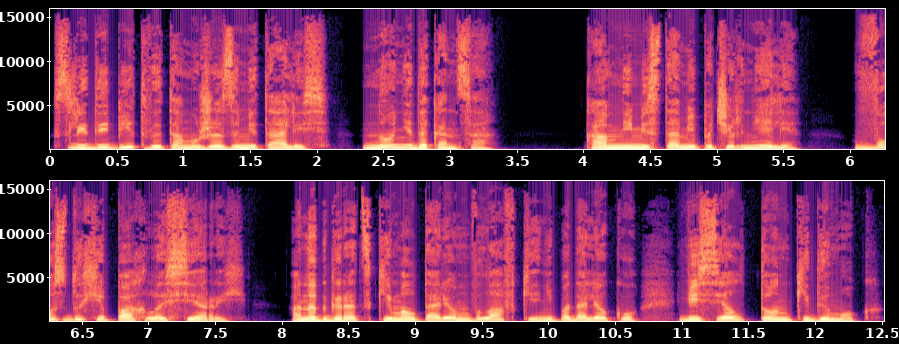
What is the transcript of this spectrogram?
Следы битвы там уже заметались, но не до конца. Камни местами почернели, в воздухе пахло серой, а над городским алтарем в лавке неподалеку висел тонкий дымок.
